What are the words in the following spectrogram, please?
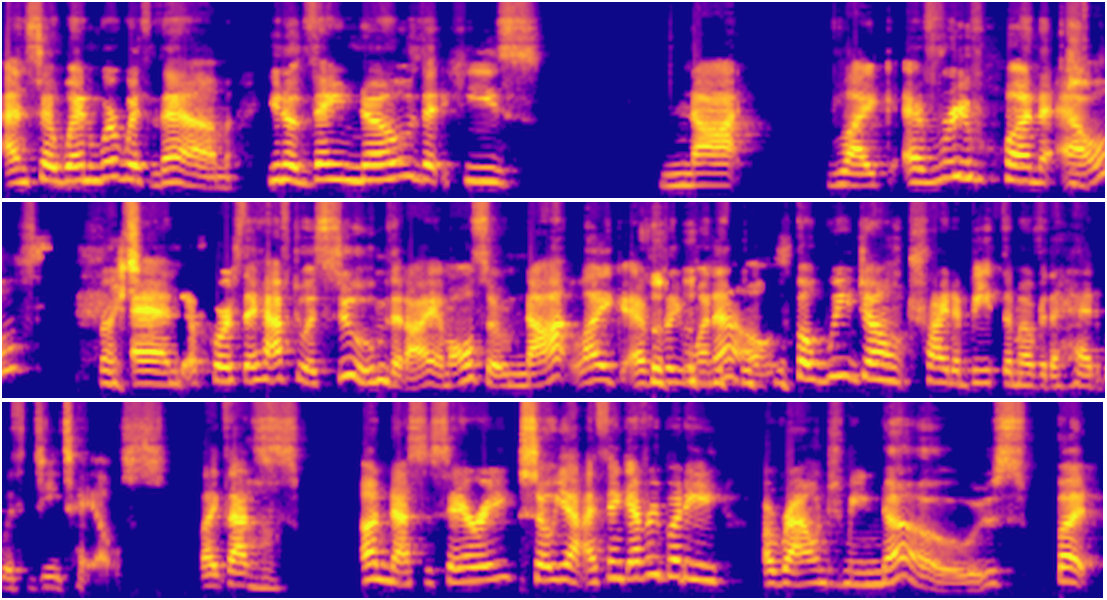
And so when we're with them you know they know that he's not like everyone else. Right. And of course they have to assume that i am also not like everyone else but we don't try to beat them over the head with details. Like that's uh-huh. unnecessary. So yeah i think everybody around me knows but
